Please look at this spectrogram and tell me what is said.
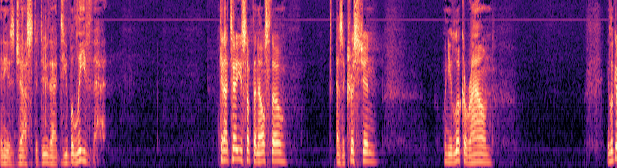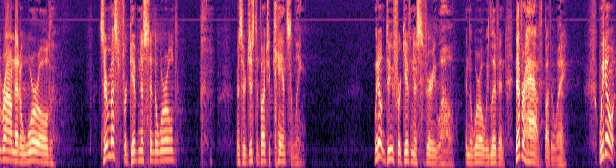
and He is just to do that. Do you believe that? Can I tell you something else, though? As a Christian, when you look around, you look around at a world, is there much forgiveness in the world? or is there just a bunch of canceling? We don't do forgiveness very well in the world we live in. Never have, by the way. We don't,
